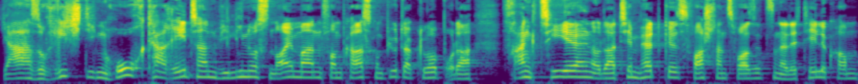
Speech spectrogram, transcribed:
ja, so richtigen Hochkarätern wie Linus Neumann vom Chaos Computer Club oder Frank Thelen oder Tim Höttges, Vorstandsvorsitzender der Telekom,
